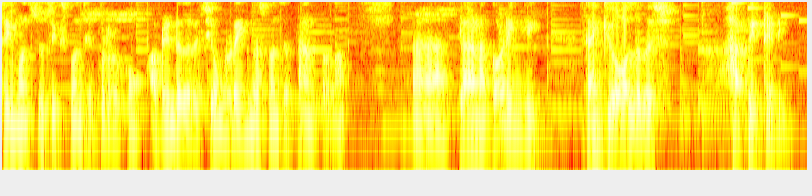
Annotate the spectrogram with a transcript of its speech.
three months to six months எப்படி இருக்கும்? அப்படின்றத வச்சு உங்களோட இன்வெஸ்ட்மெண்ட்ஸை பிளான் பண்ணலாம். Plan accordingly thank you all the best happy trading.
